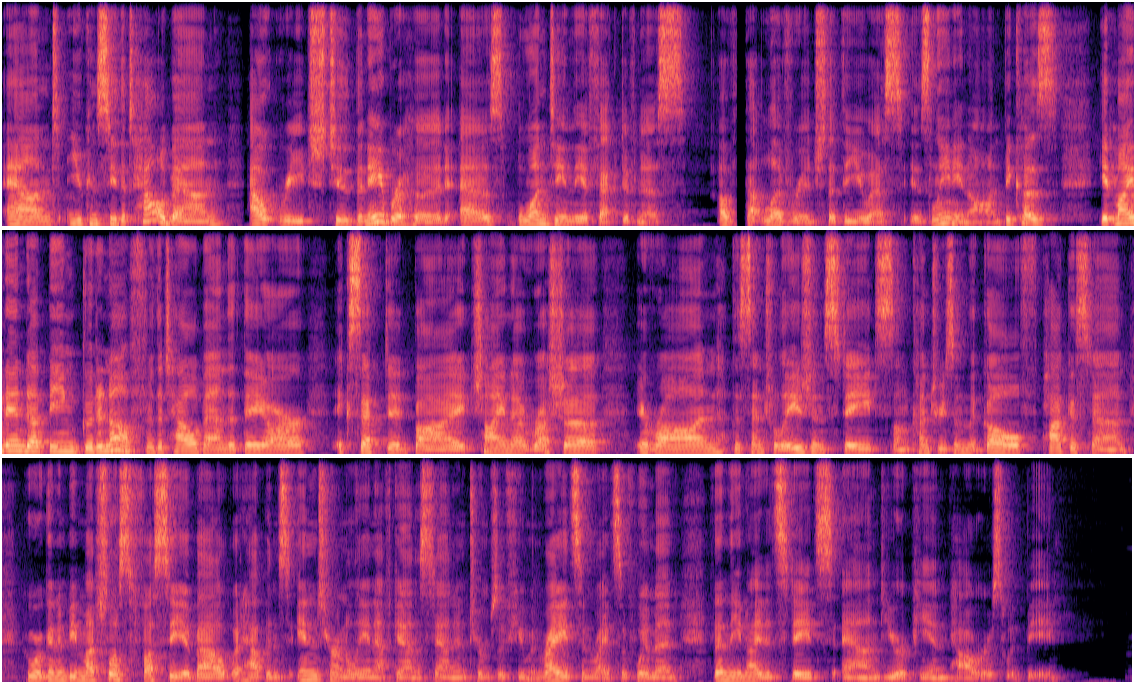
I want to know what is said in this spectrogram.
And you can see the Taliban outreach to the neighborhood as blunting the effectiveness of that leverage that the US is leaning on because it might end up being good enough for the Taliban that they are accepted by China, Russia, Iran, the Central Asian states, some countries in the Gulf, Pakistan, who are going to be much less fussy about what happens internally in Afghanistan in terms of human rights and rights of women than the United States and European powers would be.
